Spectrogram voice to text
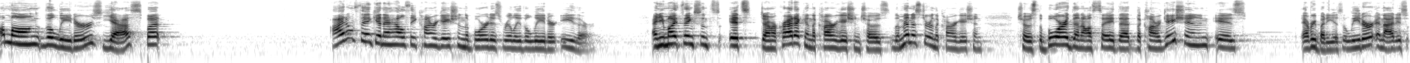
among the leaders, yes, but I don't think in a healthy congregation the board is really the leader either. And you might think since it's democratic and the congregation chose the minister and the congregation chose the board, then I'll say that the congregation is everybody is a leader, and that is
